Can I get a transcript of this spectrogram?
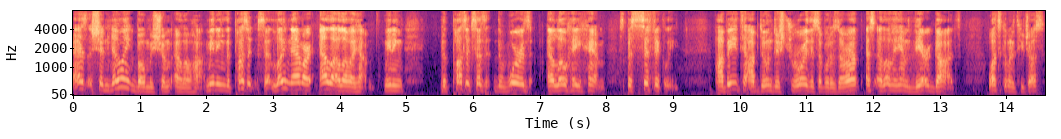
as shenoing bo mishum Eloha, meaning the pasuk said lo namar ela Elohim, meaning the pasuk says the words Elohim specifically. Abed Abdun destroy this avodah zarah as Elohim their gods. What's coming to teach us?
